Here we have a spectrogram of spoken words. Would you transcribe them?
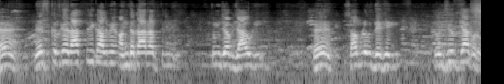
है? विशेष करके रात्रि काल में, अंधकार रात्रि में, तुम जब जाओगी, है? सब लोग देखेगी। तो इसे क्या करो?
